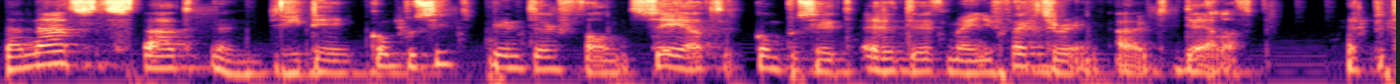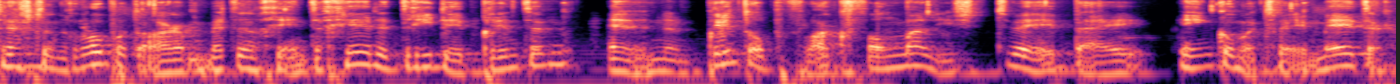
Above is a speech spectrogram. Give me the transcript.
Daarnaast staat een 3D composite printer van SEAT Composite Additive Manufacturing uit Delft. Het betreft een robotarm met een geïntegreerde 3D-printer en een printoppervlak van maar liefst 2 bij 1,2 meter.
